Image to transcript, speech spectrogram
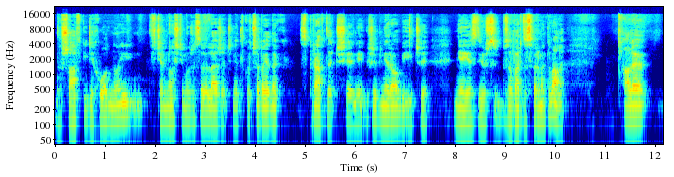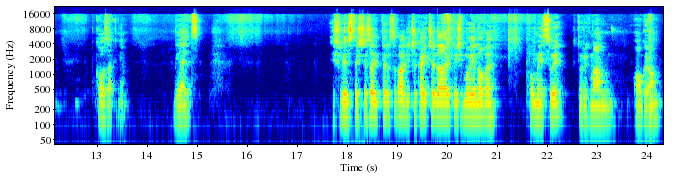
do szafki, gdzie chłodno i w ciemności może sobie leżeć. Nie tylko trzeba jednak sprawdzać, czy się nie, grzyb nie robi i czy nie jest już za bardzo sfermentowane. Ale kozak, nie? Więc jeśli jesteście zainteresowani, czekajcie na jakieś moje nowe pomysły, których mam ogrom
